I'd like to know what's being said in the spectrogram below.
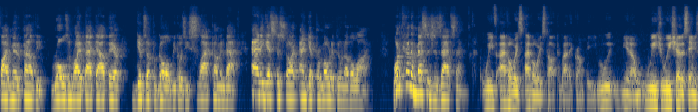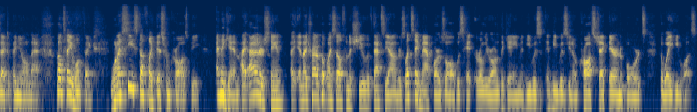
five minute penalty, rolls him right back out there, gives up a goal because he's slack coming back, and he gets to start and get promoted to another line. What kind of message does that send? We've I've always I've always talked about it, Grumpy. We, you know, we we share the same exact opinion on that. But I'll tell you one thing: when I see stuff like this from Crosby, and again, I, I understand, and I try to put myself in a shoe. If that's the Islanders, let's say Matt Barzal was hit earlier on in the game, and he was and he was you know cross checked there in the boards the way he was.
